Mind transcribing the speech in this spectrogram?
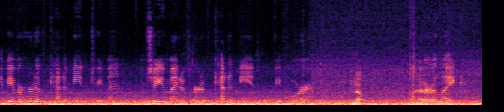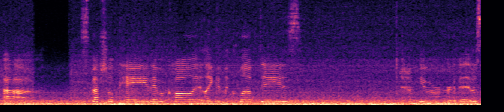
Have you ever heard of ketamine treatment? I'm sure you might have heard of ketamine before. no. Or like um, Special K, they would call it, like in the club days. I don't know if you've ever heard of it. It was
